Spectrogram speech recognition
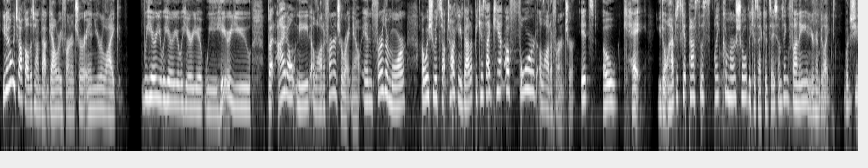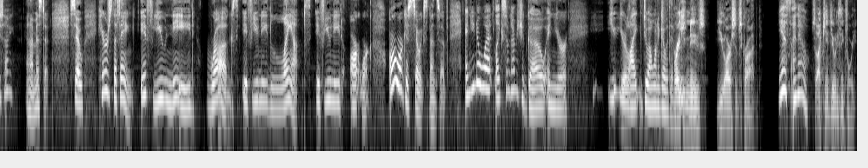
You know how we talk all the time about gallery furniture and you're like, we hear you, we hear you, we hear you, we hear you, but I don't need a lot of furniture right now. And furthermore, I wish you would stop talking about it because I can't afford a lot of furniture. It's okay. You don't have to skip past this like commercial because I could say something funny and you're going to be like, what did she say? And I missed it. So here's the thing. If you need rugs, if you need lamps, if you need artwork, artwork is so expensive. And you know what? Like sometimes you go and you're, you, you're like, do I want to go with a Breaking news: You are subscribed, Yes, I know. so I can't do anything for you.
